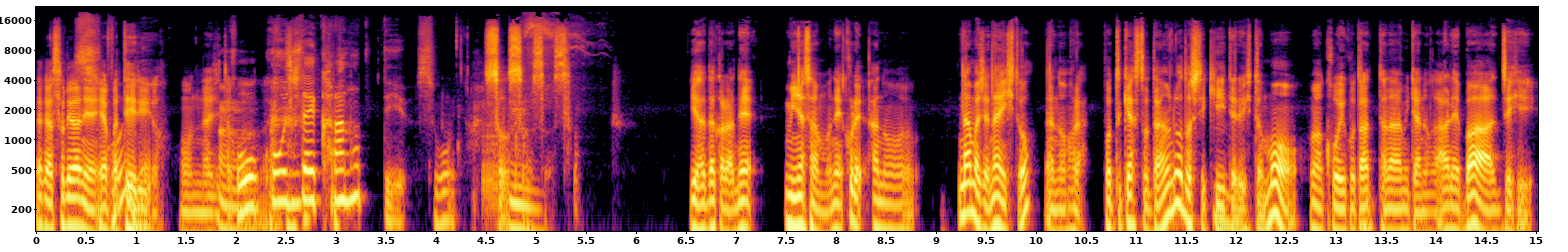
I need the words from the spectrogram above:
だからそれはね、やっぱ出るすよ。同じところ高校時代からのっていう、すごい。そうそうそうそう。いや、だからね、皆さんもね、これ、あの、生じゃない人、あの、ほら、ポッドキャストダウンロードして聞いてる人も、まあ、こういうことあったな、みたいなのがあれば、ぜひ、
